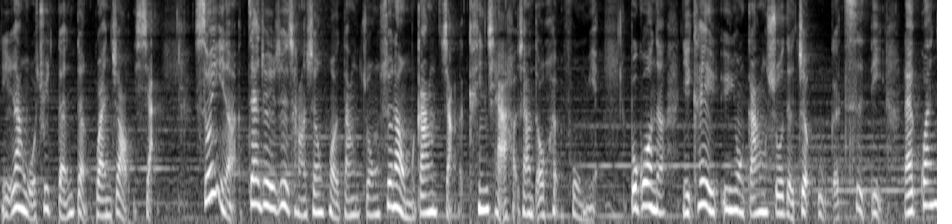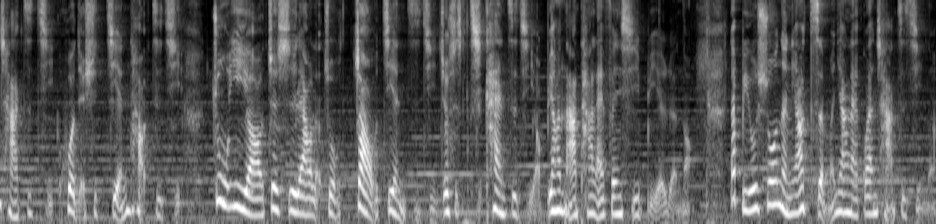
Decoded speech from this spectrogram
你让我去等等关照一下。所以呢，在这个日常生活当中，虽然我们刚刚讲的听起来好像都很负面，不过呢，你可以运用刚刚说的这五个次第来观察自己，或者是检讨自己。注意哦，这是要了做照见自己，就是只看自己哦，不要拿它来分析别人哦。那比如说呢，你要怎么样来观察自己呢？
